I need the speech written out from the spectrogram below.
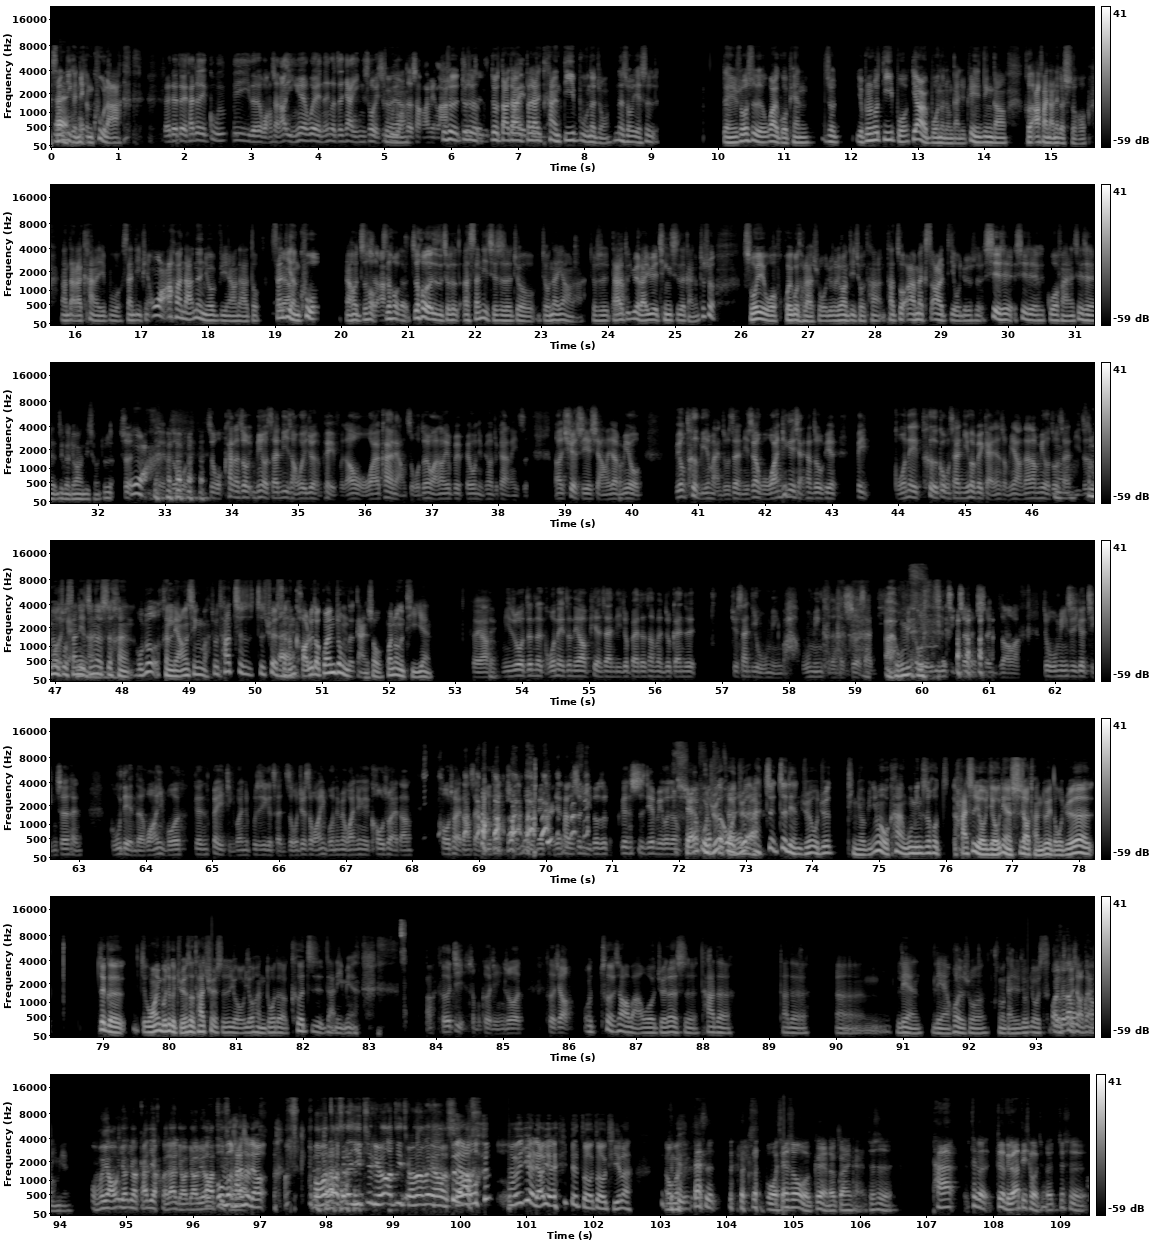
三 D 肯定很酷啦。对对对，他就是故意的往上，然后影院为了能够增加营收，也是故意往这上那边拉。就是就是就大家大家看第一部那种，那时候也是等于说是外国片，就也不能说第一波、第二波那种感觉。变形金刚和阿凡达那个时候，让大家看了一部三 D 片，哇，阿凡达那牛逼，然后大家都三 D 很酷。然后之后之后的之后的日子就是呃三 D 其实就就那样了，就是大家都越来越清晰的感觉，就是。所以，我回过头来说，我觉得《流浪地球》它它做 IMAX 二 D，我觉得是谢谢谢谢郭帆，谢谢这个《流浪地球》，就是是哇，对，所以我所以我看的时候没有三 D 场，我也觉得很佩服。然后我还看了两次，我昨天晚上又被陪我女朋友去看了一次，然后确实也想了一下，没有不用特别满足症，你虽然我完全可以想象这部片被国内特供三 D 会被改成什么样，但他没有做三 D，他没有做三 D 真的是很，我不说很良心嘛，就他这这确实很考虑到观众的感受，观众的体验。对啊，你如果真的国内真的要骗三 D，就拜托他们就干脆去三 D 无名吧，无名可能很适合三 D。啊，无名无名的景深很深，你知道吗？就无名是一个景深很古典的，王一博跟背景完全不是一个层次。我觉得是王一博那边完全可以抠出来当抠出来当三 D，他全部里面感觉他的身体都是跟世界没有这种。我觉得我觉得哎，这这点觉得我觉得挺牛逼，因为我看无名之后还是有有点视角团队的，我觉得。这个这个王一博这个角色，他确实有有很多的科技在里面 啊。科技什么科技？你说特效？我特效吧，我觉得是他的他的嗯脸脸，或者说怎么感觉就有有特效在里面。我们要要要赶紧回来聊聊流浪。我们还是聊，我们到现在一句流浪地球都没有。对啊，我我们越聊越越走走题了。我们但是，我先说我个人的观感，就是。它这个这个《流浪地球》，我觉得就是，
